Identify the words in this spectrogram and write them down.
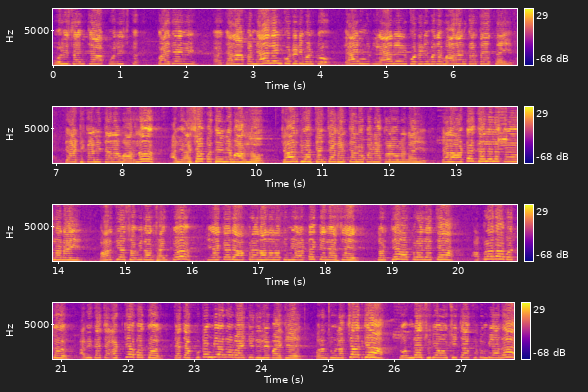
पोलिसांच्या पोलीस कायदे ज्याला आपण न्यायालयीन कोठडी म्हणतो न्यायालयीन कोठडीमध्ये मारहाण करता येत नाही. त्या ठिकाणी त्याला मारलं आणि अशा पद्धतीने मारलं. चार दिवस त्यांच्या घरच्या लोकांना कळवलं नाही. त्याला अटक झालेलं कळवलं नाही. भारतीय संविधान सांगतं की एखाद्या अपराधाला तुम्ही अटक केली असेल तर त्या अपराधाच्या अपराधाबद्दल आणि त्याच्या अटक्याबद्दल त्याच्या कुटुंबियांना माहिती दिली पाहिजे. परंतु लक्षात घ्या सोमनाथ सूर्यवंशीच्या कुटुंबियांना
